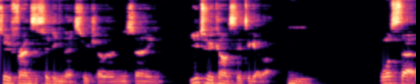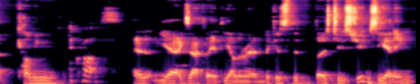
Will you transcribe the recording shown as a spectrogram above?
two friends are sitting next to each other and you're saying, you two can't sit together. Mm. What's that coming? Across. Yeah, exactly at the other end because the, those two students are getting,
